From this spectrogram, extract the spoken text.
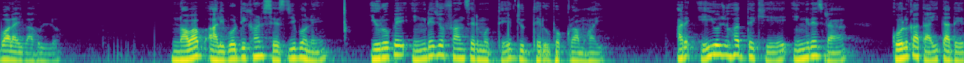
বলাই বাহুল্য। নবাব আলিবর্দি খাঁর শেষ জীবনে ইউরোপে ইংরেজ ও ফ্রান্সের মধ্যে যুদ্ধের উপক্রম হয়। আর এই অজুহাত দেখিয়ে ইংরেজরা কলকাতায় তাদের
